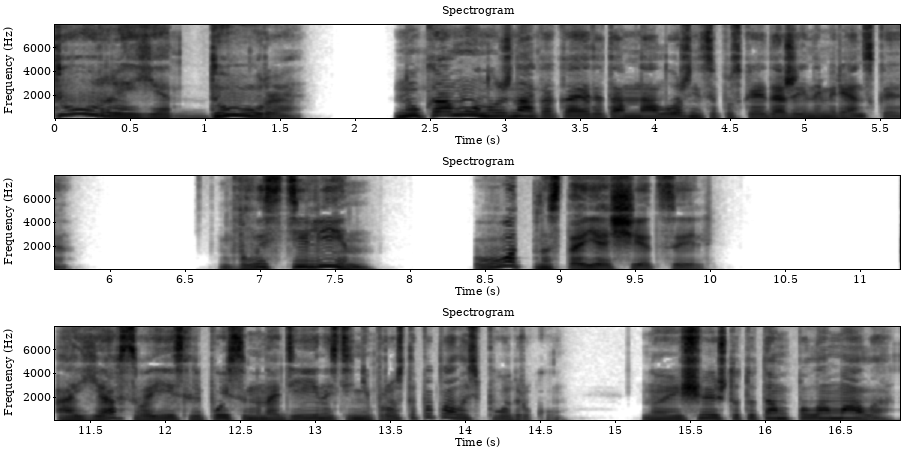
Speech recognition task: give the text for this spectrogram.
дура я, дура! Ну кому нужна какая-то там наложница, пускай даже и намерянская? Властелин! Вот настоящая цель. А я в своей слепой самонадеянности не просто попалась под руку, но еще и что-то там поломала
